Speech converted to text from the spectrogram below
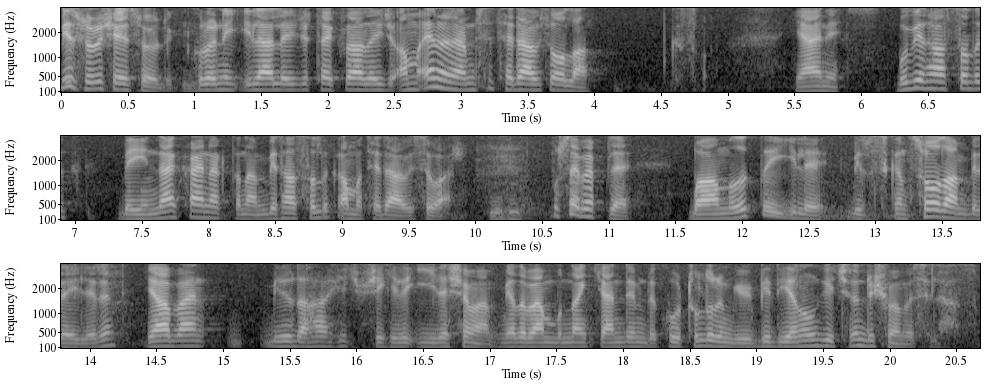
Bir sürü şey söyledik. Kronik, ilerleyici, tekrarlayıcı ama en önemlisi tedavisi olan kısmı. Yani bu bir hastalık, beyinden kaynaklanan bir hastalık ama tedavisi var. Bu sebeple bağımlılıkla ilgili bir sıkıntısı olan bireylerin ya ben bir daha hiçbir şekilde iyileşemem ya da ben bundan kendim de kurtulurum gibi bir yanılgı içine düşmemesi lazım.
